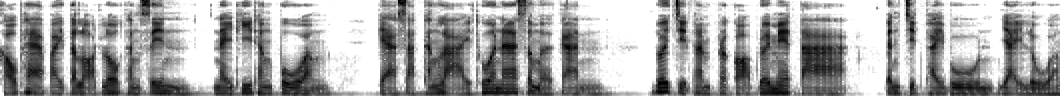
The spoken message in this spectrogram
เขาแผ่ไปตลอดโลกทั้งสิ้น ในที่ทั้งปวง แก่สัตว์ทั้งหลายทั่วหน้าเสมอกัน ด้วยจิตอันประกอบด้วยเมตตา เป็นจิตภัยบูรใหญ่หลวง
